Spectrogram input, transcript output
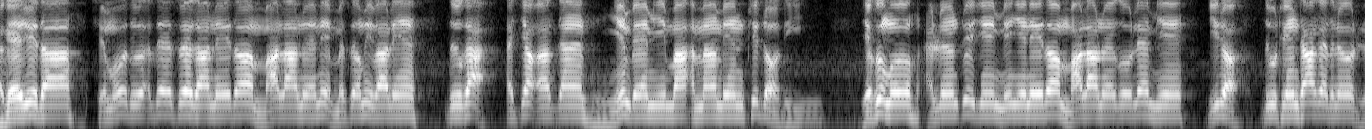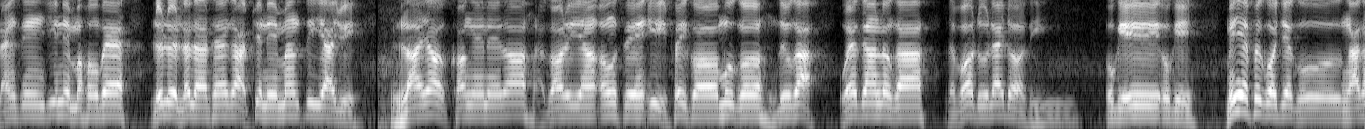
အကယ်၍သာရှင်မိုးသူအသက်ဆွဲကနေသောမာလာနွယ်နှင့်မစုံမိပါလျင်သူကအကြောက်အကန့်ညင်ပယ်မြေမှာအမှန်ပင်ဖြစ်တော်သည်ယခုမှအလွန်တွေ့ချင်းမြင်ကျင်နေသောမာလာနွယ်ကိုလည်းမြင်ပြီးတော့သူထင်ထားခဲ့သလိုလိုင်စင်ကြီးနှင့်မဟုတ်ဘဲလွတ်လွတ်လပ်လပ်ထဲကဖြစ်နေမှန်းသိရ၍လာရောက်ခေါငင်နေသောအဂေါရီယန်အုံးစင်ဤဖိတ်ခေါ်မှုကိုသူကဝဲကန်လောက်ကသဘောတူလိုက်တော့သည်။ Okay okay မင်းရဲ့ဖိတ်ခေါ်ချက်ကိုငါက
